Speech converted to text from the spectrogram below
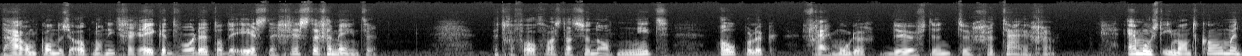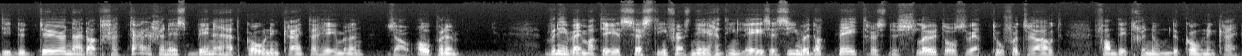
Daarom konden ze ook nog niet gerekend worden tot de eerste christengemeente. Het gevolg was dat ze nog niet openlijk, vrijmoedig durfden te getuigen. Er moest iemand komen die de deur naar dat getuigenis binnen het koninkrijk der hemelen zou openen. Wanneer wij Matthäus 16, vers 19 lezen, zien we dat Petrus de sleutels werd toevertrouwd van dit genoemde koninkrijk.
